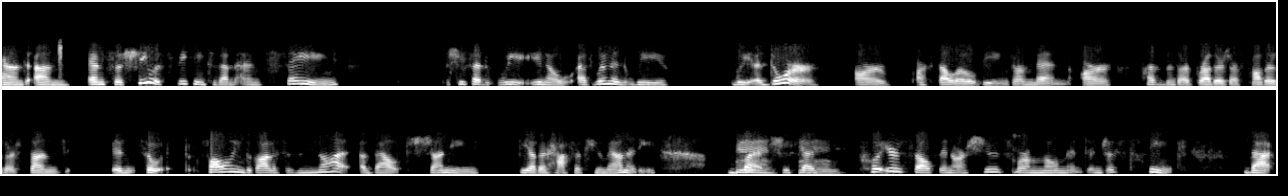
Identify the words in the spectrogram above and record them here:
and um, and so she was speaking to them and saying, she said, we you know as women we we adore our our fellow beings, our men, our husbands, our brothers, our fathers, our sons. And so following the goddess is not about shunning the other half of humanity. But mm, she said, mm. put yourself in our shoes for a moment and just think that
